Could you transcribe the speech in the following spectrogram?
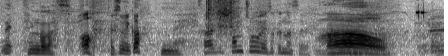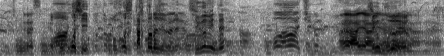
네, 된 것 같습니다. 어, 됐습니까? 네. 43초에서 끝났어요. 아우. 준비됐습니다. 벚꽃이 벚꽃이 딱 떨어지는데? 지금인데? 아니 아니 아니. 지금 아니, 뭐예요? 아니, 아니, 아니.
